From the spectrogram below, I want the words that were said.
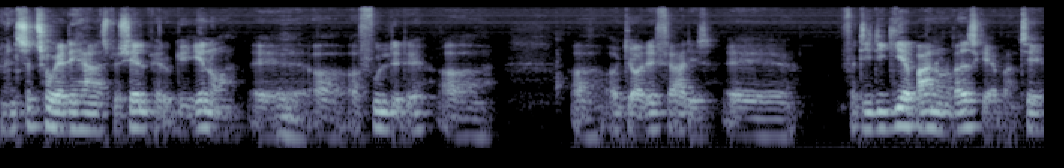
men så tog jeg det her specialpædagogik ind over, øh, mm. og, og fulgte det, og, og, og gjorde det færdigt. Øh, fordi de giver bare nogle redskaber til,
